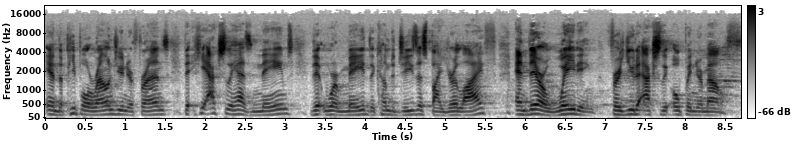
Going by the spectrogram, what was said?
and the people around you and your friends that He actually has names that were made to come to Jesus by your life, and they're waiting for you to actually open your mouth.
